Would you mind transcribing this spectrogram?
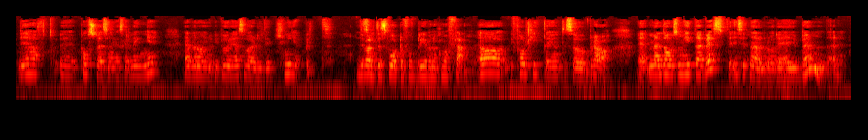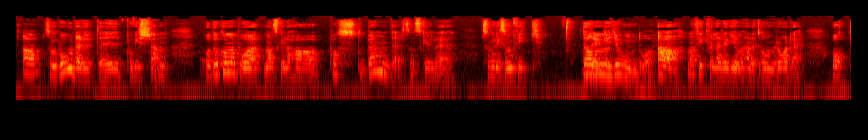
vi har haft eh, postväsende ganska länge. Även om i början så var det lite knepigt. Det var lite svårt att få breven att komma fram. Ja, folk hittar ju inte så bra. Eh, men de som hittar bäst i sitt närområde är ju bönder. Ja. Som bor där ute på vischan. Och då kom man på att man skulle ha postbönder som skulle... Som liksom fick... En region då. Ja, man fick väl en region, man hade ett område. Och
